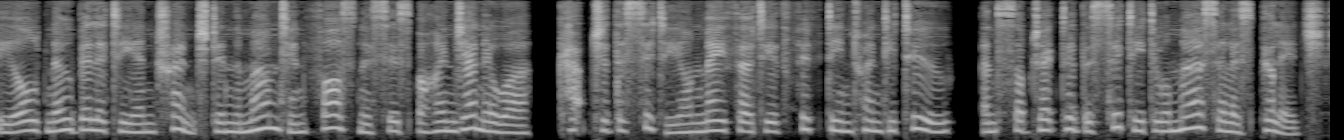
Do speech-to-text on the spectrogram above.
the old nobility entrenched in the mountain fastnesses behind Genoa, captured the city on May 30, 1522, and subjected the city to a merciless pillage.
